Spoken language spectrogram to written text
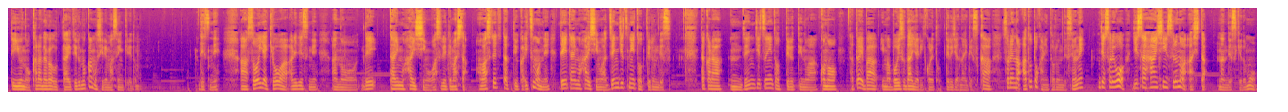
っていうのを体が訴えてるのかもしれませんけれども。ですね。あ、そういや今日はあれですね。あの、デイタイム配信を忘れてました。忘れてたっていうか、いつもね、デイタイム配信は前日に撮ってるんです。だから、うん、前日に撮ってるっていうのは、この、例えば、今、ボイスダイアリーこれ撮ってるじゃないですか。それの後とかに撮るんですよね。で、それを実際配信するのは明日なんですけども、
